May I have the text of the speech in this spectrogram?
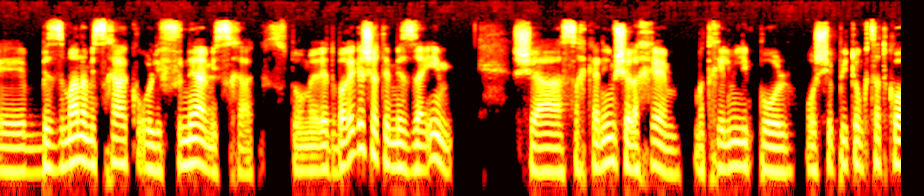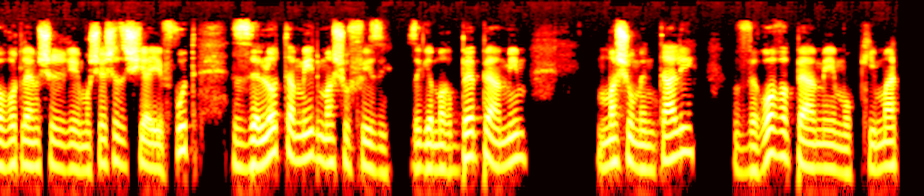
אה, בזמן המשחק או לפני המשחק. זאת אומרת, ברגע שאתם מזהים שהשחקנים שלכם מתחילים ליפול, או שפתאום קצת כואבות להם שרירים, או שיש איזושהי עייפות, זה לא תמיד משהו פיזי, זה גם הרבה פעמים משהו מנטלי ורוב הפעמים, או כמעט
